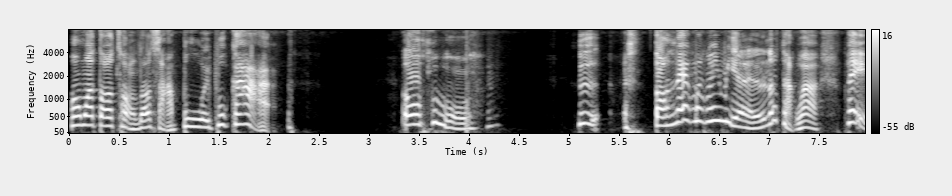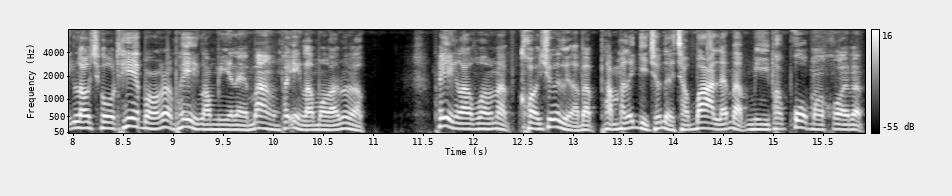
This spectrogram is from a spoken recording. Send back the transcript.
พอมาตอนสองตอนสามปูไอ้ผู้กล้า โอ้โหคือตอนแรกมันไม่มีอะไรแล้วนอกจากว่าพระเอกเราโชว์เทพมาว่าแบบพระเอกเรามีอะไรบ้างพระเอกเรามาว่าแบบพระเอกเรามาแบบคอยช่วยเหลือแบบทำภารกิจช่วยเหลือชาวบ้านแล้วแบบมีพักพวกมาคอยแบบ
